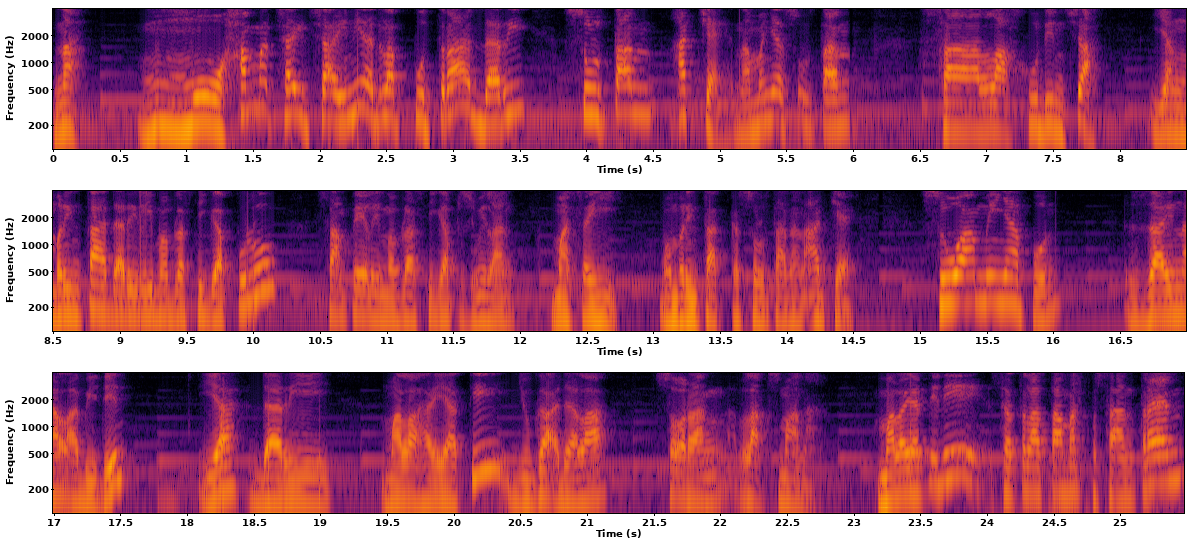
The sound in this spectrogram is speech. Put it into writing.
Nah, Muhammad Said Shah ini adalah putra dari Sultan Aceh, namanya Sultan Salahuddin Shah yang merintah dari 1530 sampai 1539 Masehi, memerintah Kesultanan Aceh. Suaminya pun Zainal Abidin ya dari Malahayati juga adalah seorang Laksmana. Malahayati ini setelah tamat pesantren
